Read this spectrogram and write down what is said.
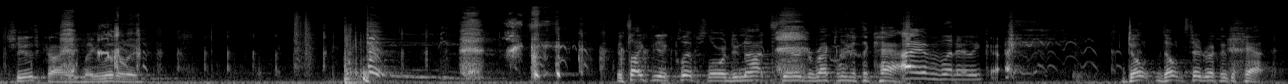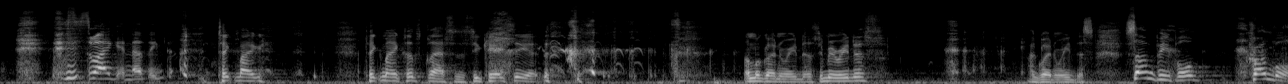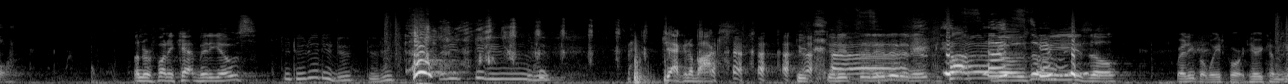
She is crying, like literally. it's like the eclipse, Laura. Do not stare directly at the cat. I am literally crying. Don't don't stare directly at the cat. This is why I get nothing done. Take my take my eclipse glasses. You can't see it. I'm gonna go ahead and read this. You me read this? I'll go ahead and read this. Some people crumble under funny cat videos. Jack in a box. Pop goes the weasel. Ready? But wait for it. Here he comes.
